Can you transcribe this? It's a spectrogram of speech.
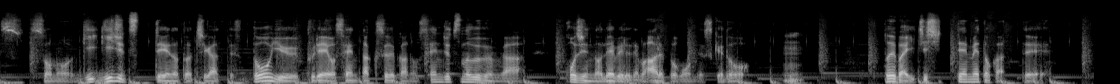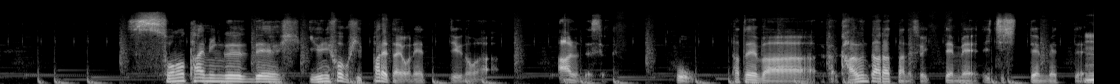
そその技技術っていうのと違って、どういうプレーを選択するかの戦術の部分が個人のレベルでもあると思うんですけど、うん例えば1失点目とかって、そのタイミングでユニフォーム引っ張れたよねっていうのがあるんですよね。ほう。例えばカカウンターだったんですよ、1点目、1失点目って。うん、う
